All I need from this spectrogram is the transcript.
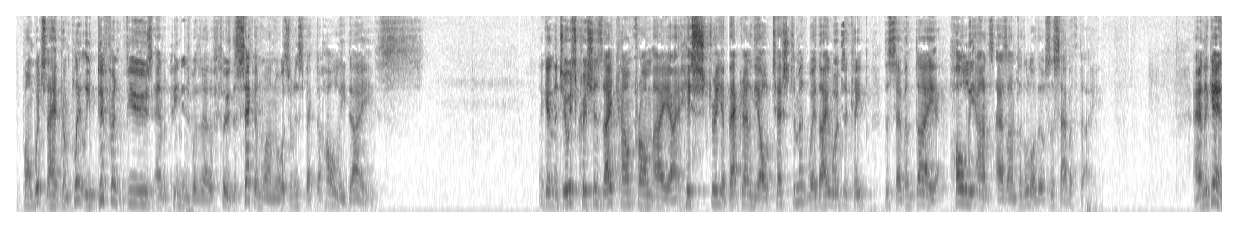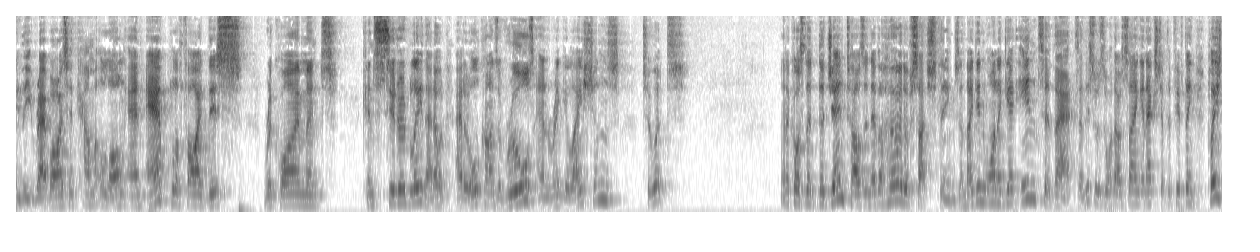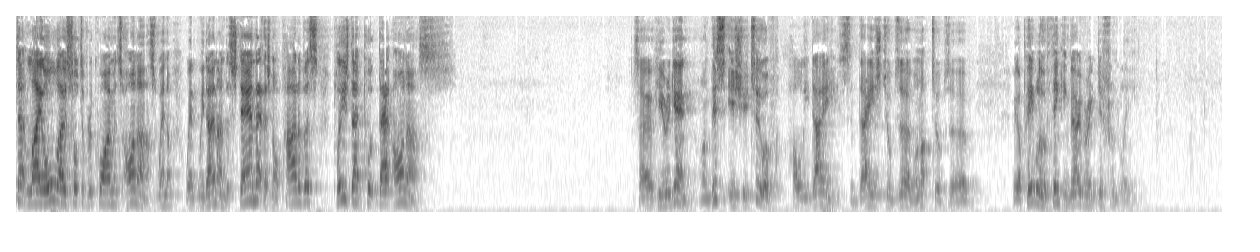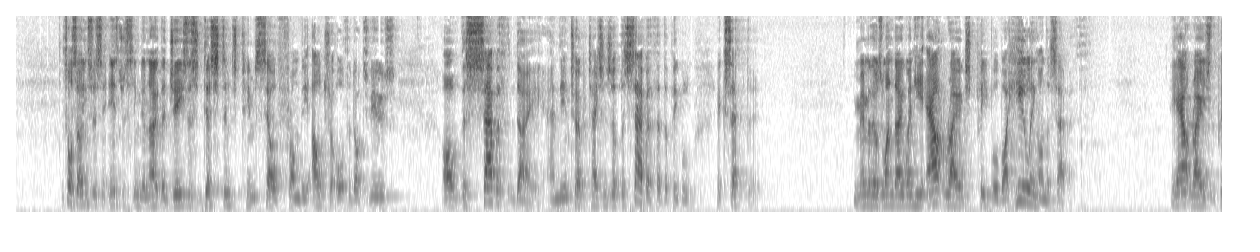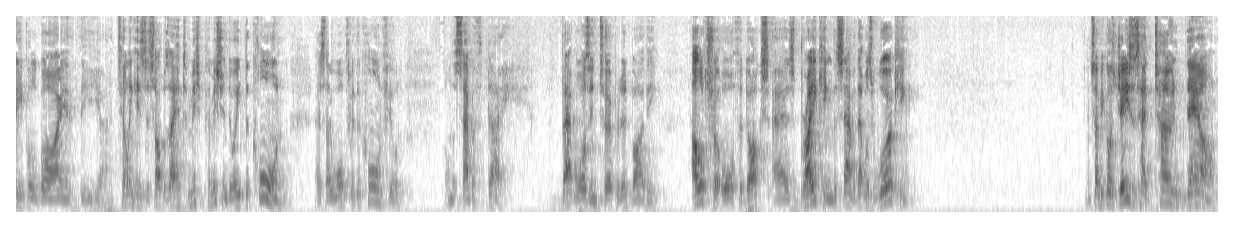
upon which they had completely different views and opinions was that of food. The second one was in respect to holy days. Again, the Jewish Christians, they'd come from a, a, history, a background in the Old Testament where they were to keep the seventh day holy as, as unto the Lord. That was the Sabbath day. And again, the rabbis had come along and amplified this requirement considerably. They added all kinds of rules and regulations to it. And of course, the, the Gentiles had never heard of such things, and they didn't want to get into that. And this was what they were saying in Acts chapter 15. Please don't lay all those sorts of requirements on us. When, when we don't understand that, that's not part of us. Please don't put that on us. So, here again, on this issue too of holy days and days to observe or not to observe, we are people who are thinking very, very differently. It's also interesting, interesting to note that Jesus distanced himself from the ultra Orthodox views of the Sabbath day and the interpretations of the Sabbath that the people accepted. Remember, there was one day when he outraged people by healing on the Sabbath. He outraged the people by the, uh, telling his disciples they had permission to eat the corn as they walked through the cornfield on the Sabbath day. That was interpreted by the ultra Orthodox as breaking the Sabbath. That was working. And so, because Jesus had toned down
